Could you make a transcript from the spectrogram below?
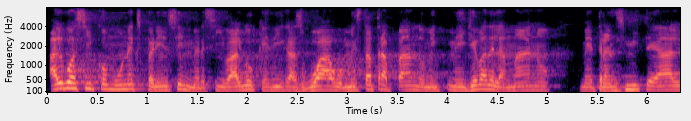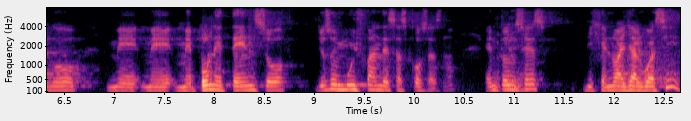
Algo así como una experiencia inmersiva, algo que digas, wow, me está atrapando, me, me lleva de la mano, me transmite algo, me, me, me pone tenso. Yo soy muy fan de esas cosas, ¿no? Entonces dije, no hay algo así.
